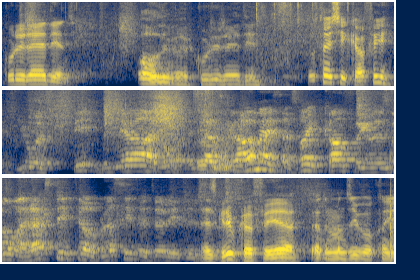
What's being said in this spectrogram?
Kur ir ēdiens? Oliver, kur ir ēdiens? Uztaisīji kafiju? Ļoti, jā, es tāds grāmēs, tāds vajag kafiju, un es domāju, rakstīt tev, prasīt, vai tu arī dzirdi. Es gribu kafiju, jā. Tātad man dzīvoklī,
